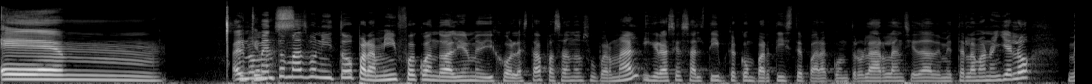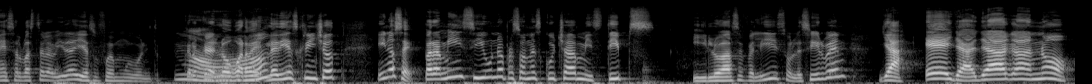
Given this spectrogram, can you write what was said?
Em, El ¿y qué momento más? más? bonito para mí fue cuando alguien me dijo, la estaba pasando súper mal y gracias al tip que compartiste para controlar la ansiedad de meter la mano en hielo, me salvaste la vida y eso fue muy bonito. Creo que No. lo guardé, le di screenshot y no sé, para mí si una persona escucha mis tips y lo hace feliz o le sirven, ya, ella ya ganó.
